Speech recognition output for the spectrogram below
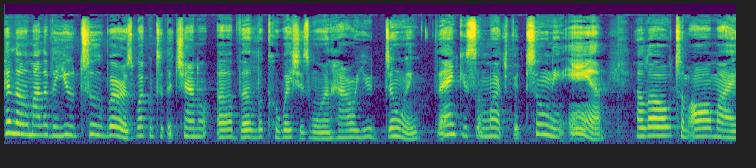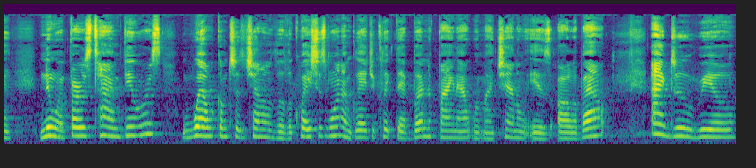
Hello, my lovely YouTubers. Welcome to the channel of the Loquacious One. How are you doing? Thank you so much for tuning in. Hello to all my new and first time viewers. Welcome to the channel of the Loquacious One. I'm glad you clicked that button to find out what my channel is all about. I do real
